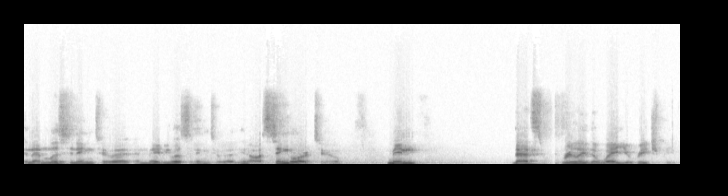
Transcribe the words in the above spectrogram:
and then listening to it and maybe listening to it you know a single or two. I mean, that's really the way you reach people.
